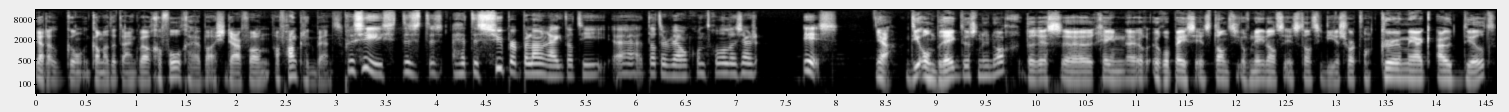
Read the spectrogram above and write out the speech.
ja, dan kan, kan het uiteindelijk wel gevolgen hebben als je daarvan afhankelijk bent. Precies. Dus het is, het is super belangrijk dat, die, uh, dat er wel een controle is. Ja, die ontbreekt dus nu nog. Er is geen Europese instantie of Nederlandse instantie die een soort van keurmerk uitdeelt.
